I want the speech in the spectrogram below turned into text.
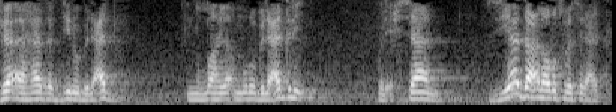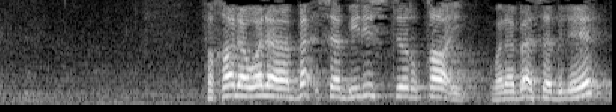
جاء هذا الدين بالعدل. إن الله يأمر بالعدل والإحسان. زيادة على رتبة العدل. فقال ولا بأس بالاسترقاء. ولا بأس بالإيه؟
